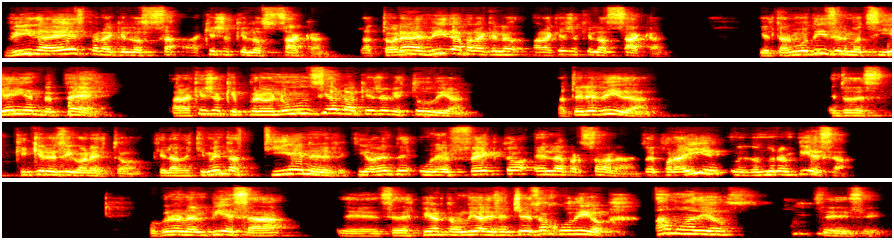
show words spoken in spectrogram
vida es para que los, aquellos que los sacan. La Torah es vida para, que para aquellos que los sacan. Y el Talmud dice, el en BP, para aquellos que pronuncian lo aquellos que estudian. La tele es vida. Entonces, ¿qué quiero decir con esto? Que las vestimentas tienen efectivamente un efecto en la persona. Entonces, por ahí es donde uno empieza. Porque uno no empieza, eh, se despierta un día y dicen, che, sos judío, amo a Dios. Sí, sí,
